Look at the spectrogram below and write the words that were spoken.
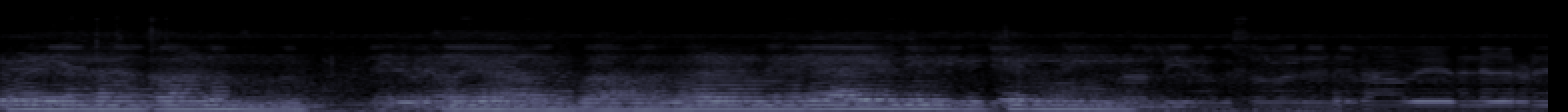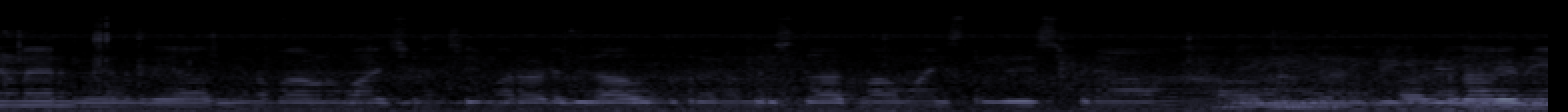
വഴിയെല്ലാം കാണുന്നു പാപങ്ങൾ നിലയായി ജീവിച്ചിരുന്നു കർത്താവേ നിന്റെ കരുണയുണയാനും ദയാതീന പാവണമായി ശിവൻ ശ്രീമാറാടെ പിതാവും പുത്രനും പരിശുദ്ധാത്മാവുമായി സർവേശ്വരാവേ നീ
